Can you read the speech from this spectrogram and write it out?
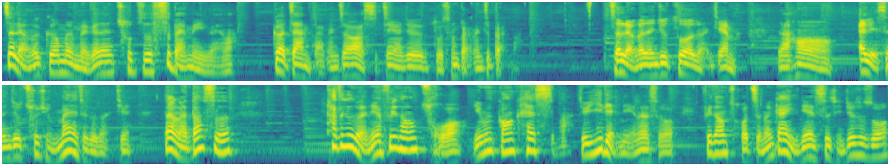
这两个哥们每个人出资四百美元嘛，各占百分之二十，这样就组成百分之百嘛。这两个人就做软件嘛。然后艾里森就出去卖这个软件，当然当时他这个软件非常挫，因为刚开始嘛，就一点零的时候非常挫，只能干一件事情，就是说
